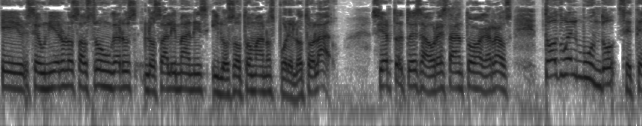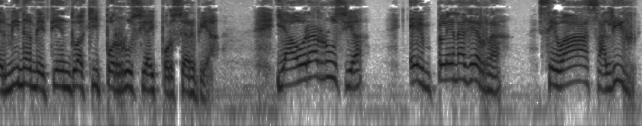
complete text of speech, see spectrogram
eh, se unieron los austrohúngaros, los alemanes y los otomanos por el otro lado. ¿cierto? Entonces ahora estaban todos agarrados. Todo el mundo se termina metiendo aquí por Rusia y por Serbia. Y ahora Rusia, en plena guerra, se va a salir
